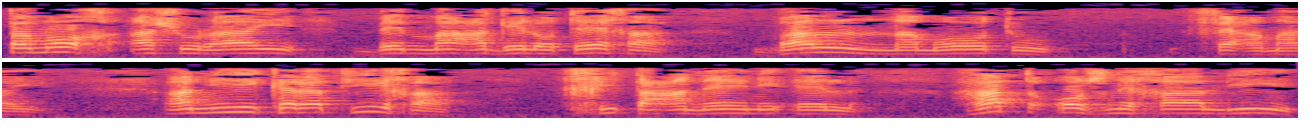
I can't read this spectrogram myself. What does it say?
תמוך אשורי במעגלותיך, בל נמותו פעמי. אני קראתיך, כי תענני אל, הט אוזנך לי,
